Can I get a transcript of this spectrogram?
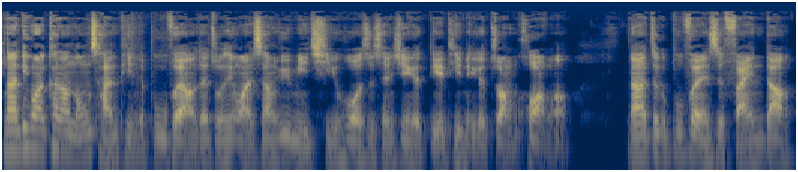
那另外看到农产品的部分啊，在昨天晚上玉米期货是呈现一个跌停的一个状况哦。那这个部分也是反映到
